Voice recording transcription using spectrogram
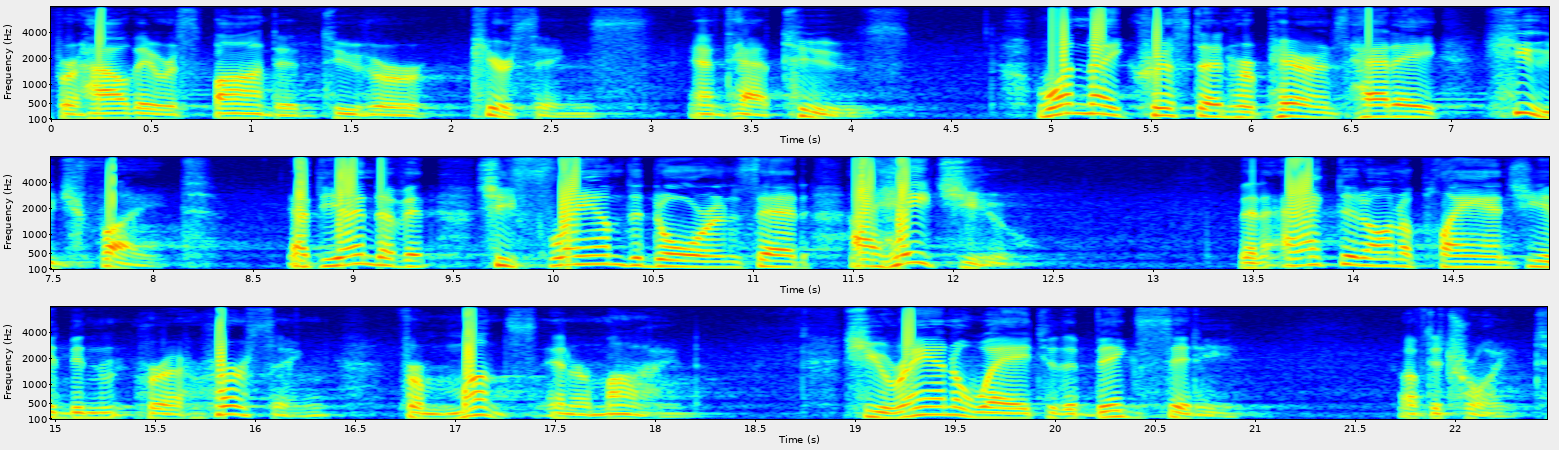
for how they responded to her piercings and tattoos. One night, Krista and her parents had a huge fight. At the end of it, she slammed the door and said, I hate you. Then acted on a plan she had been rehearsing for months in her mind. She ran away to the big city of Detroit.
